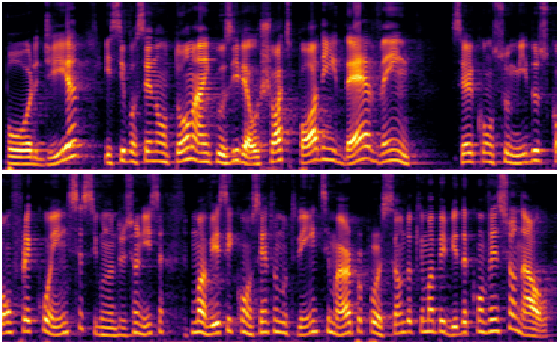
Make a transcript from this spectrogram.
por dia? E se você não toma, inclusive, os shots podem e devem ser consumidos com frequência, segundo o nutricionista, uma vez que concentram nutrientes em maior proporção do que uma bebida convencional.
